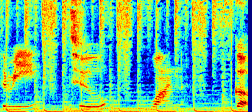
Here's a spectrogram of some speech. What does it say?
Three, two, one, go.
